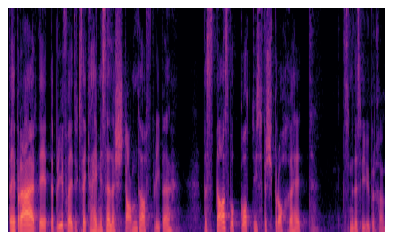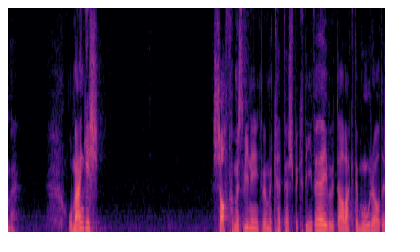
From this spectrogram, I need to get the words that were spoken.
der Hebräer, der, der Brief hat gesagt, hey, wir sollen standhaft bleiben, dass das, was Gott uns versprochen hat, dass wir das wie überkommen. Und manchmal schaffen wir es wie nicht, weil wir keine Perspektive haben, weil da wegen der Mauern, oder?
